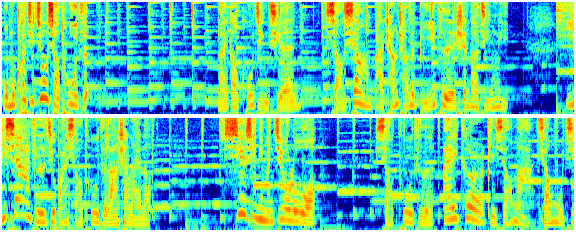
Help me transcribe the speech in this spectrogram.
我们快去救小兔子！来到枯井前，小象把长长的鼻子伸到井里，一下子就把小兔子拉上来了。谢谢你们救了我！小兔子挨个儿给小马、小母鸡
